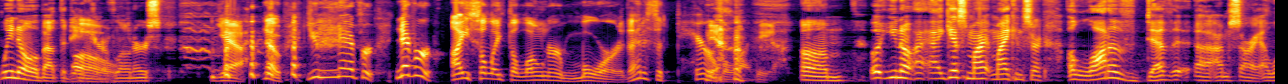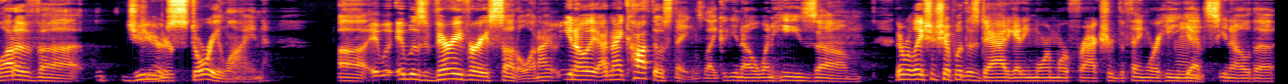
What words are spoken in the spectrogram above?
we know about the danger of Oh. loners. Yeah, no, you never, never isolate the loner more. That is a terrible Yeah. idea. Um, well, you know, I, I guess my my concern, a lot of Dev, uh, I'm sorry, a lot of uh, Junior's storyline. Uh, it, it was very very subtle, and I you know, and I caught those things like you know when he's um the relationship with his dad getting more and more fractured, the thing where he Mm. gets you know the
